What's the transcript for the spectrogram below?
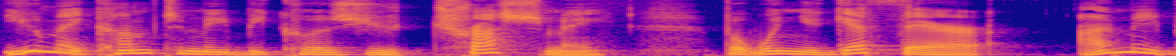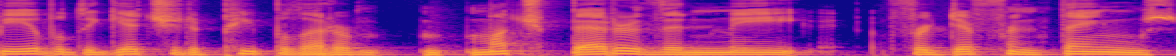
You may come to me because you trust me, but when you get there, I may be able to get you to people that are much better than me for different things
